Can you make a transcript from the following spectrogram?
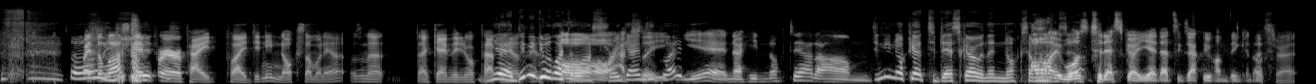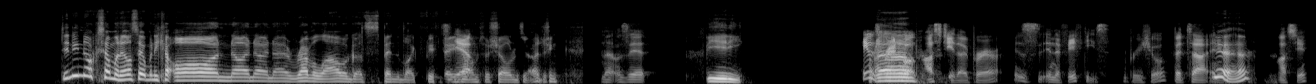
wait, the last time Pereira played, played, didn't he knock someone out? Wasn't that that game that he knocked Papenhuyzen Yeah, didn't he do it like the last three actually, games he played? Yeah, no, he knocked out. Um, Didn't he knock out Tedesco and then knock someone out? oh, else it was out? Tedesco. Yeah, that's exactly what I'm thinking of. That's right. Didn't he knock someone else out when he cut? Oh, no, no, no. Ravalawa got suspended like 15 Yep. times for shoulder charging. That was it. Beauty. He was red Um, last year though, Pereira. He was in the fifties, I'm pretty sure. But uh, anyway, Yeah, last year.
